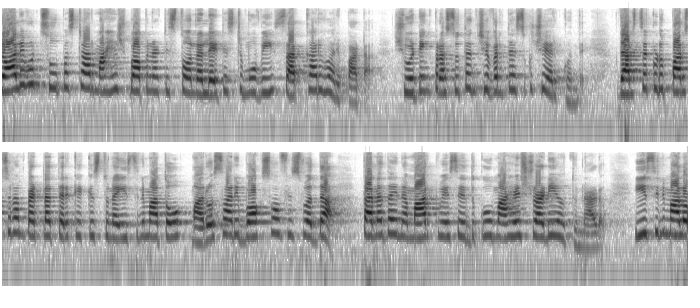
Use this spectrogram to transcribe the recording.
Tollywood super star Mahesh Babu నటిస్తోన్న లేటెస్ట్ మూవీ సర్కారు వారి పాట. షూటింగ్ ప్రస్తుతం చివరి దశకు చేరుకుంది. దర్శకుడు పరశురం పెట్ల తెరకెక్కిస్తున్న ఈ సినిమాతో మరోసారి బాక్స్ ఆఫీస్ వద్ద తనదైన మార్క్ వేసేందుకు మహేష్ రెడీ అవుతున్నాడు. ఈ సినిమాలో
